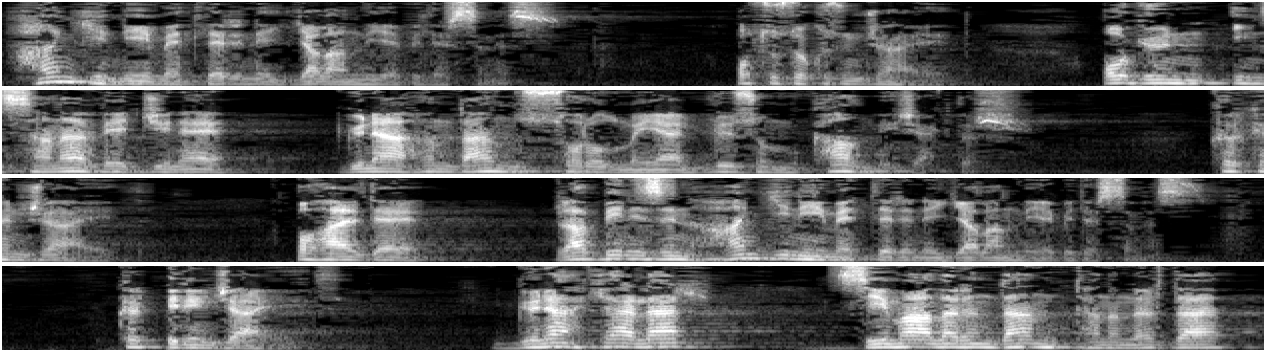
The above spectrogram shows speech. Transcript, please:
hangi nimetlerini yalanlayabilirsiniz? 39. ayet. O gün insana ve cine günahından sorulmaya lüzum kalmayacaktır. 40. ayet. O halde Rabbinizin hangi nimetlerini yalanlayabilirsiniz? 41. ayet. Günahkarlar simalarından tanınır da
